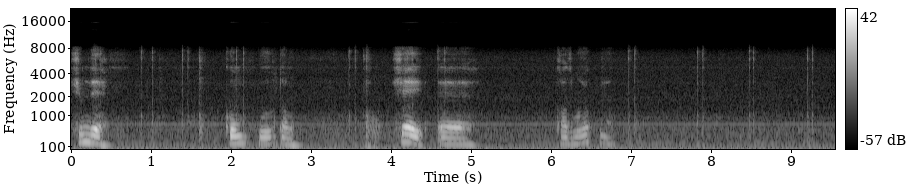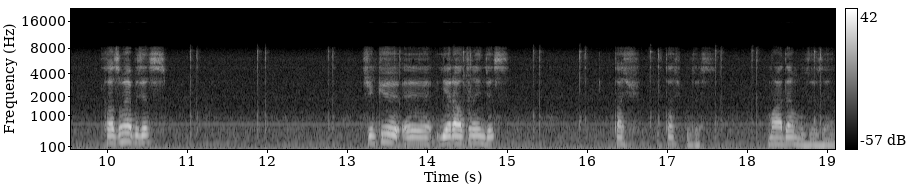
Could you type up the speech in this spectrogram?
Şimdi kum bu tamam. Şey ee, kazma yok mu ya? Kazma yapacağız. Çünkü e, yer altına ineceğiz. Taş taş bulacağız. Maden bulacağız yani.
